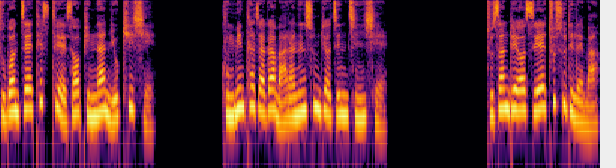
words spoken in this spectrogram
두 번째 테스트에서 빛난 요키시. 국민 타자가 말하는 숨겨진 진실. 두산 베어스의 투수 딜레마.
